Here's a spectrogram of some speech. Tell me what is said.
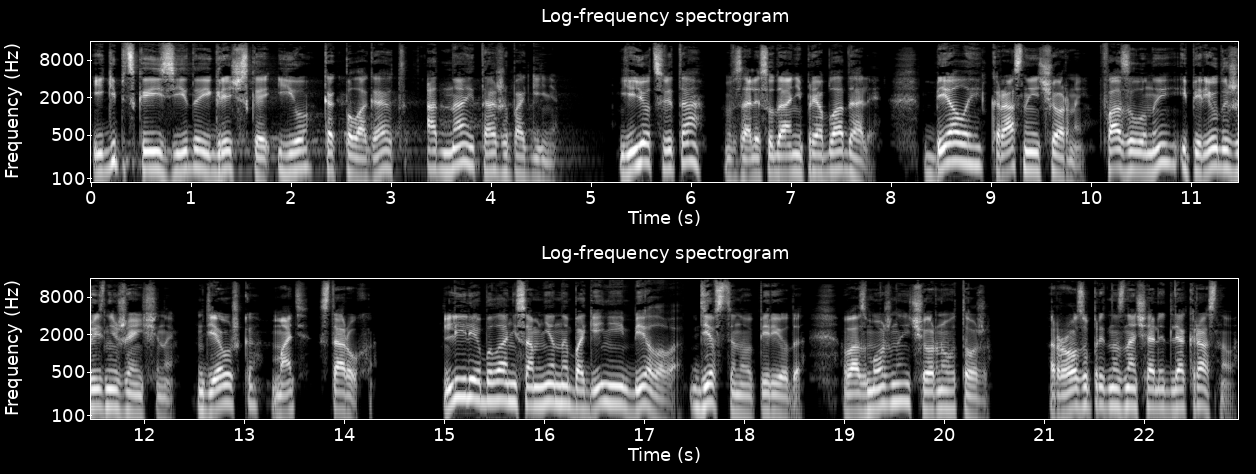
египетская Изида и греческая Ио, как полагают, одна и та же богиня. Ее цвета, в зале суда они преобладали, белый, красный и черный, фазы луны и периоды жизни женщины, девушка, мать, старуха. Лилия была, несомненно, богиней белого, девственного периода, возможно, и черного тоже. Розу предназначали для красного,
